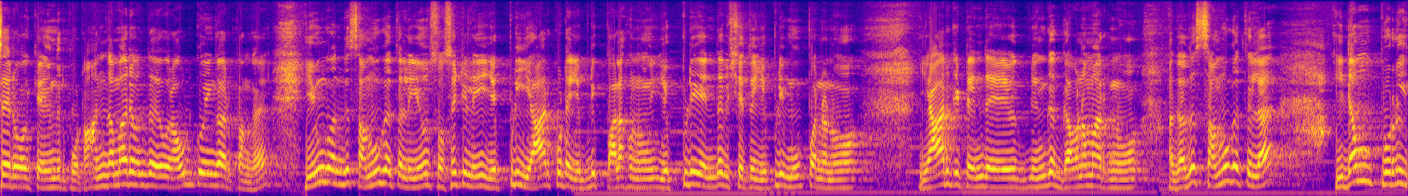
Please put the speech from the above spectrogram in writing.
சரி ஓகே இருந்துட்டு போட்டோம் அந்த மாதிரி வந்து ஒரு அவுட் கோயிங்காக இருப்பாங்க. இவங்க வந்து சமூகத்துலேயும் சொசைட்டிலையும் எப்படி யார் கூட எப்படி பழகணும் எப்படி எந்த விஷயத்தை எப்படி மூவ் பண்ணணும் யார்கிட்ட எந்த எங்கே கவனமாக இருக்கணும். அதாவது சமூகத்தில் இடம் பொருள்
